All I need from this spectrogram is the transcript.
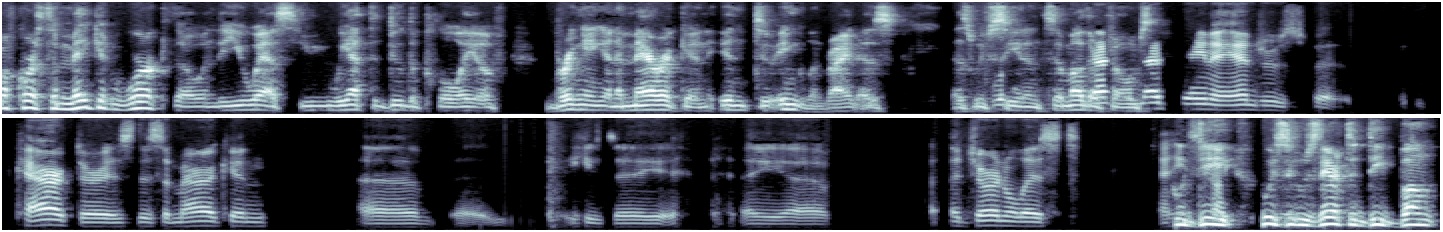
of course, to make it work though in the U.S., you, we have to do the ploy of bringing an American into England, right? As as we've well, seen in some other that, films. That's Dana Andrews' uh, character is this American. Uh, uh, he's a a uh, a journalist, who de- who's who's there to debunk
